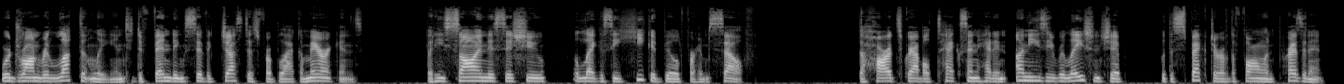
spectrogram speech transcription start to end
were drawn reluctantly into defending civic justice for black Americans, but he saw in this issue a legacy he could build for himself. The hardscrabble Texan had an uneasy relationship with the specter of the fallen president,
